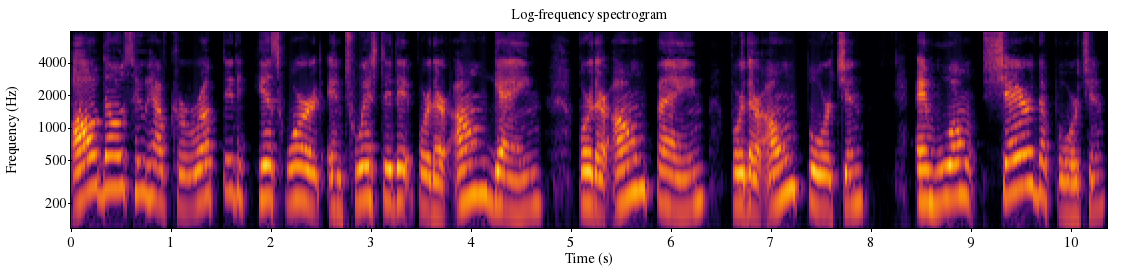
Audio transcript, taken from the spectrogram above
all those who have corrupted His word and twisted it for their own gain, for their own fame, for their own fortune, and won't share the fortune,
